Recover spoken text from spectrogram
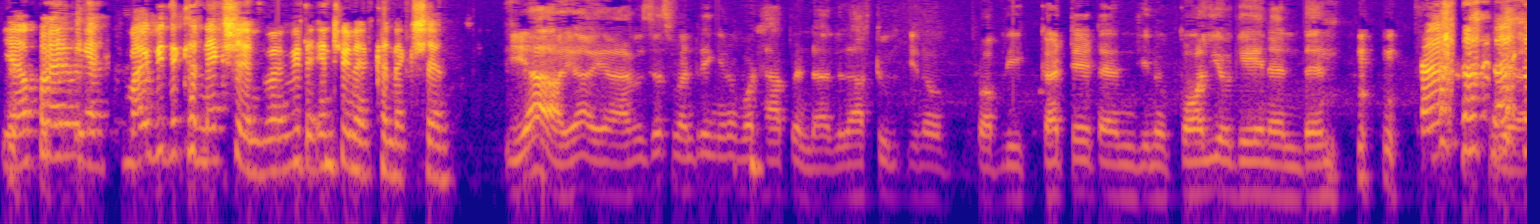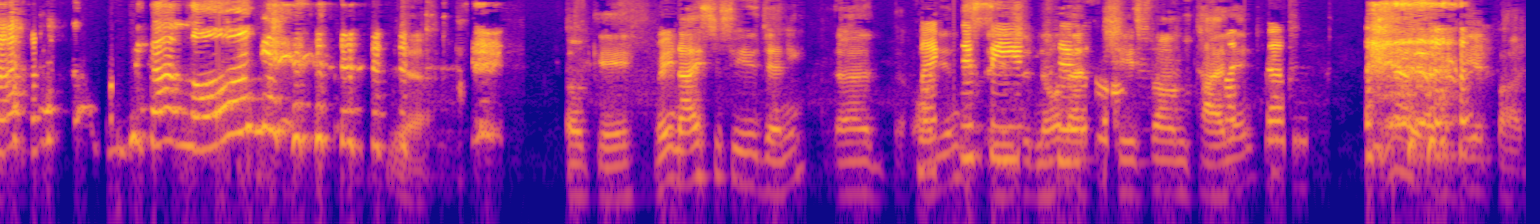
Yeah, finally. yeah. Might be the connection, might be the internet connection. Yeah, yeah, yeah. I was just wondering, you know, what happened. I will have to, you know, probably cut it and, you know, call you again and then, yeah, it that long? yeah. Okay. Very nice to see you, Jenny. Uh, the Nice audience, to see you should know too. that she's from Thailand. Yeah, yeah, the beard part.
